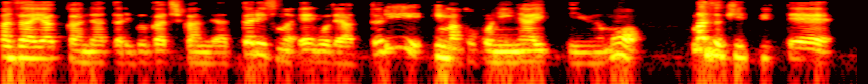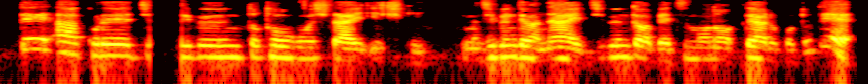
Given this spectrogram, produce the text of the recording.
ら罪悪感であったり、無価値観であったり、そのエゴであったり、今ここにいないっていうのも、まず気づいて、で、あ、これ自分と統合したい意識。まあ自分ではない、自分とは別物であることで、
